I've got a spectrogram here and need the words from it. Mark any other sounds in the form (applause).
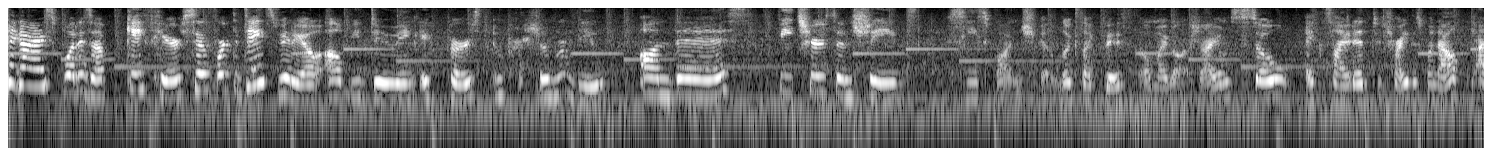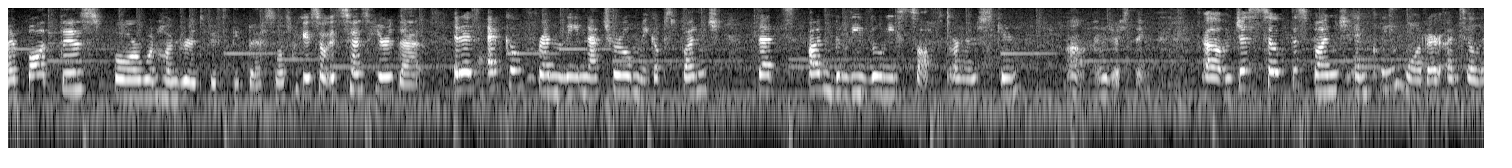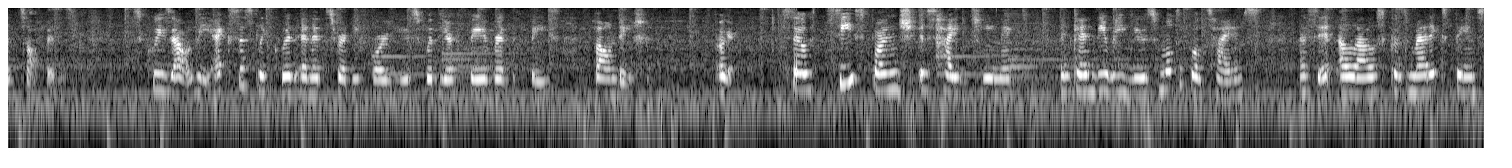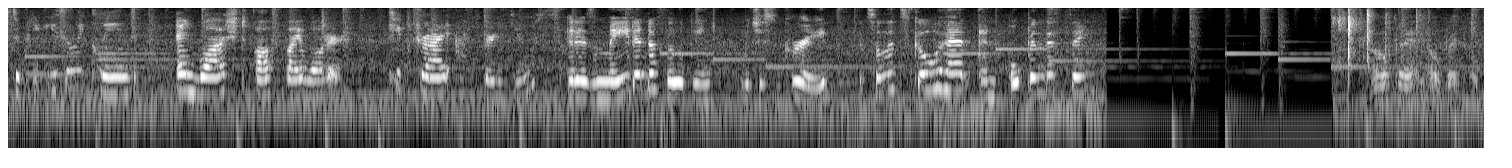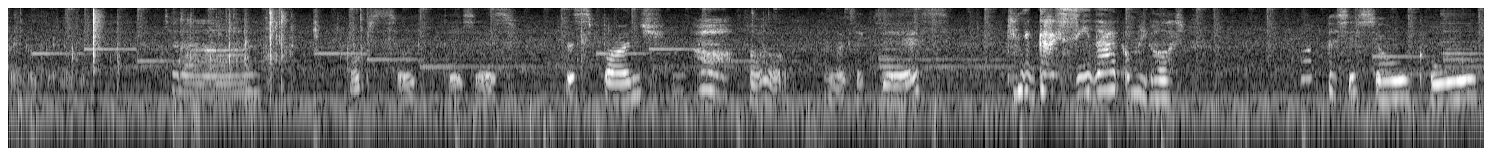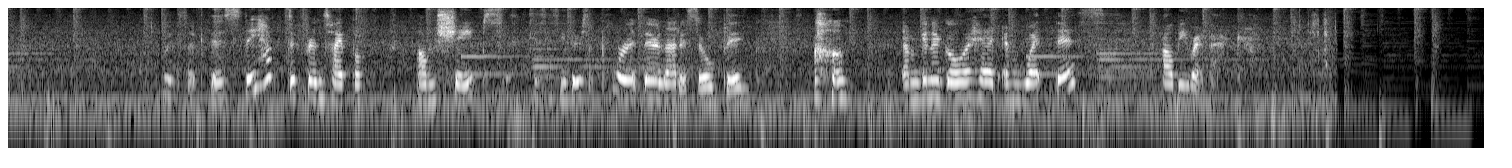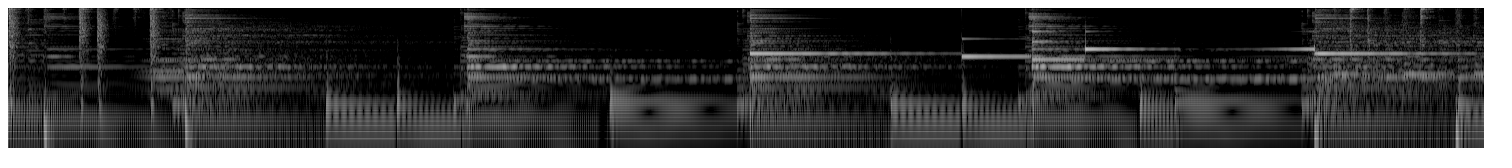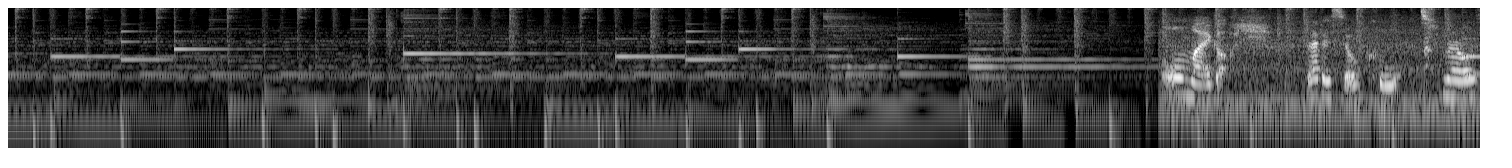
Hey guys, what is up? Keith here. So for today's video, I'll be doing a first impression review on this Features and Shades Sea Sponge. It looks like this. Oh my gosh, I am so excited to try this one out. I bought this for 150 pesos. Okay, so it says here that It is eco-friendly natural makeup sponge that's unbelievably soft on your skin. Oh, interesting. Um, just soak the sponge in clean water until it softens. Squeeze out the excess liquid and it's ready for use with your favorite face foundation. Okay, so sea sponge is hygienic and can be reused multiple times as it allows cosmetic stains to be easily cleaned and washed off by water. Keep dry after use. it is made in the Philippines, which is great. So let's go ahead and open this thing. Open, open, open, open, open. Ta-da! Oops, so this is the sponge. (gasps) Oh, it looks like this. Can you guys see that? Oh my gosh. This is so cool. Looks like this. They have different type of um shapes. As you see, there's a pore right there. That is so big. (laughs) Um, I'm gonna go ahead and wet this. I'll be right back. My gosh, that is so cool. It smells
